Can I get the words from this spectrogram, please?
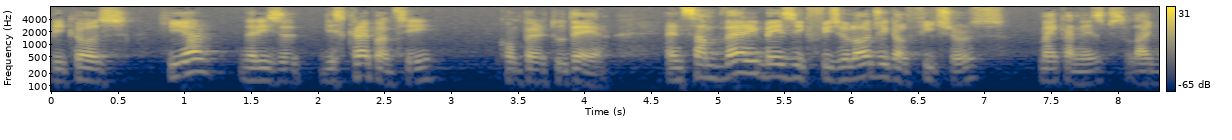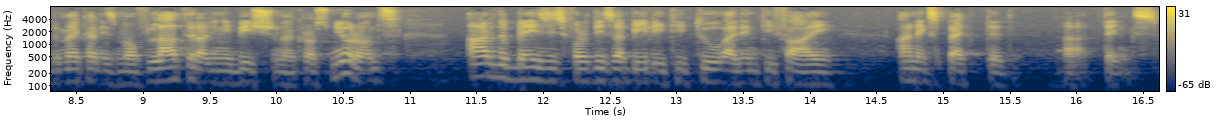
Because here there is a discrepancy compared to there. And some very basic physiological features mechanisms, like the mechanism of lateral inhibition across neurons, are the basis for this ability to identify unexpected uh, things.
